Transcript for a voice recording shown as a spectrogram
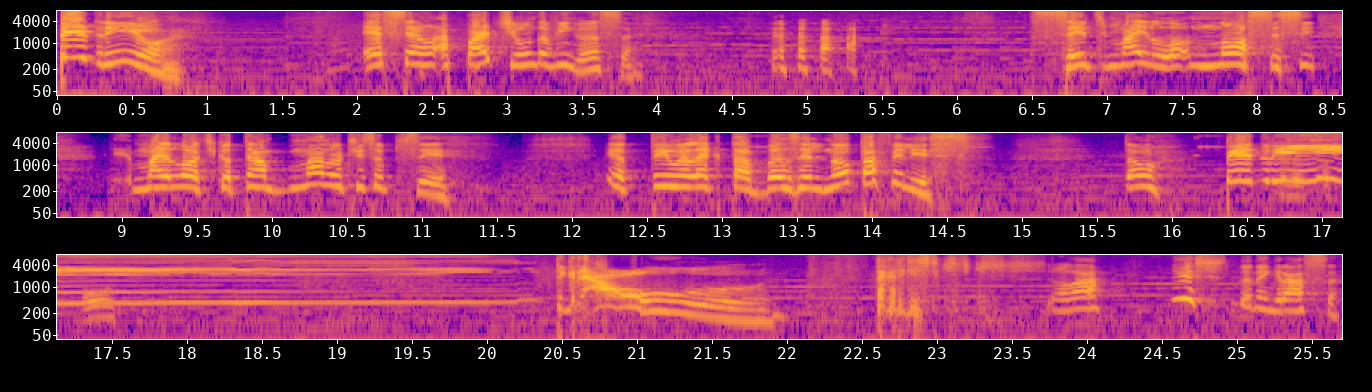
Pedrinho. Essa é a parte 1 da vingança. Sente Milo... Nossa, esse... Milotic, eu tenho uma má notícia pra você. Eu tenho um Electabuzz, ele não tá feliz. Então, Pedrinho! Tigral! Olá! Ixi, deu nem graça.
